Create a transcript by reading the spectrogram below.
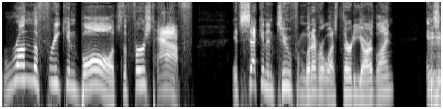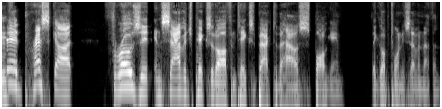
Run the freaking ball. It's the first half. It's second and two from whatever it was, 30 yard line. Mhm. Instead, Prescott throws it and Savage picks it off and takes it back to the house. Ball game. They go up 27 nothing.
